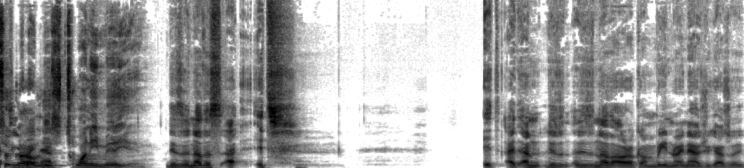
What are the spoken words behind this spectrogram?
took out right at least twenty million. There's another. Uh, it's it. I, am there's, there's, another article I'm reading right now as you guys are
